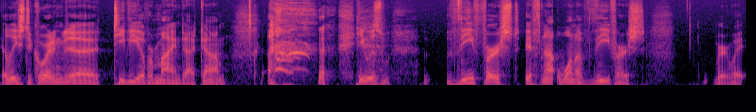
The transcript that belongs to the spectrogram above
at least according to TVOverMind.com, he was the first, if not one of the first. Wait, wait,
